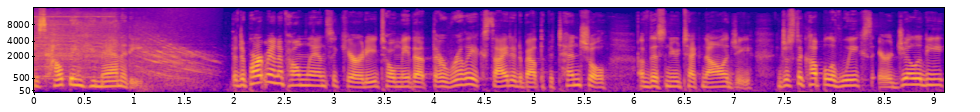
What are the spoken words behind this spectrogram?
is helping humanity. The Department of Homeland Security told me that they're really excited about the potential of this new technology. In just a couple of weeks, Airgility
